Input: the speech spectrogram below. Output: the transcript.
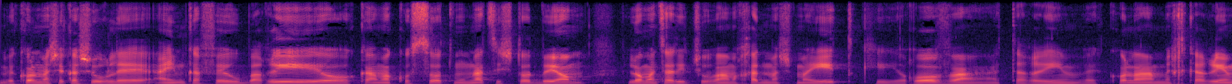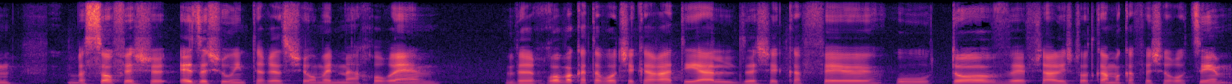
וכל מה שקשור להאם קפה הוא בריא או כמה כוסות מומלץ לשתות ביום, לא מצאתי תשובה חד משמעית, כי רוב האתרים וכל המחקרים, בסוף יש איזשהו אינטרס שעומד מאחוריהם, ורוב הכתבות שקראתי על זה שקפה הוא טוב ואפשר לשתות כמה קפה שרוצים,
